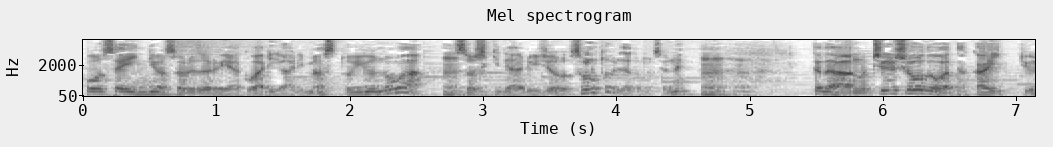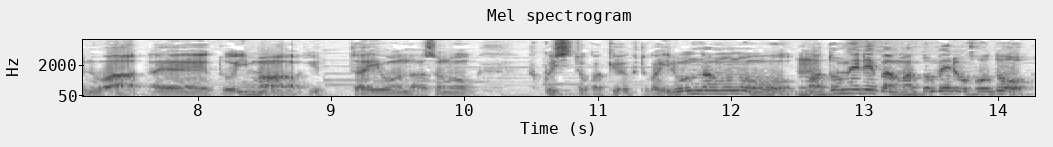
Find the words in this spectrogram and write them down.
構成員にはそれぞれ役割がありますというのは、うん組織である以上その通りだと思うんですよね。うんうん。ただあの抽象度が高いっていうのは、えー、と今言ったようなその福祉とか教育とかいろんなものをうんまとめればまとめるほど、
